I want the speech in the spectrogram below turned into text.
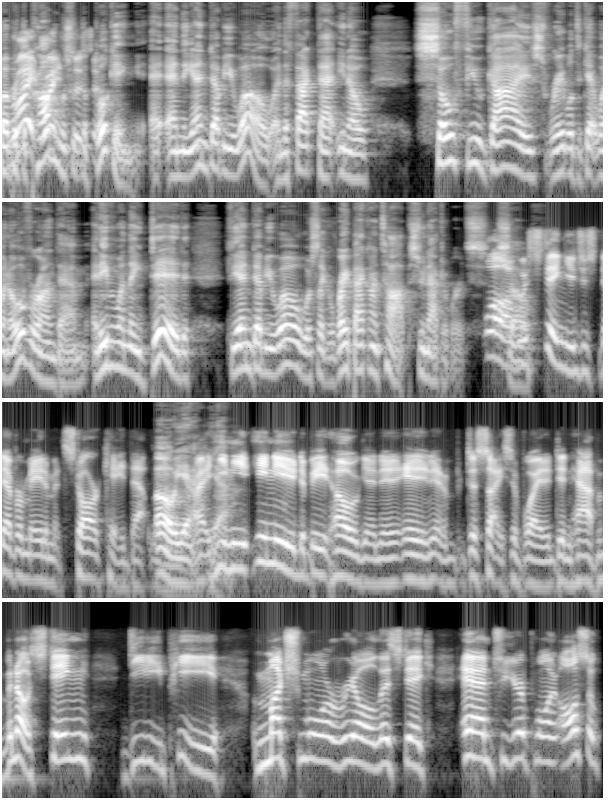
But, but right, the problem right. was so, with the so, booking and the NWO and the fact that, you know, so few guys were able to get one over on them. And even when they did, the NWO was like right back on top soon afterwards. Well, so. with Sting, you just never made him at Starcade that way. Oh yeah, right? yeah. he need he needed to beat Hogan in, in a decisive way, and it didn't happen. But no, Sting, DDP, much more realistic, and to your point, also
